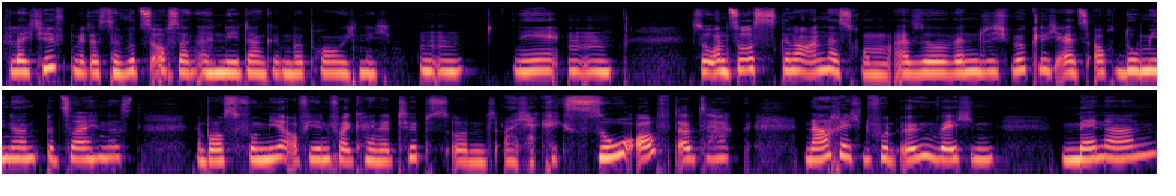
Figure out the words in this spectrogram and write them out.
vielleicht hilft mir das. Dann würdest du auch sagen, äh, nee, danke, brauche ich nicht. Mm -mm. Nee, mm -mm. So, und so ist es genau andersrum. Also, wenn du dich wirklich als auch dominant bezeichnest, dann brauchst du von mir auf jeden Fall keine Tipps. Und ach, ich krieg so oft am Tag Nachrichten von irgendwelchen Männern,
